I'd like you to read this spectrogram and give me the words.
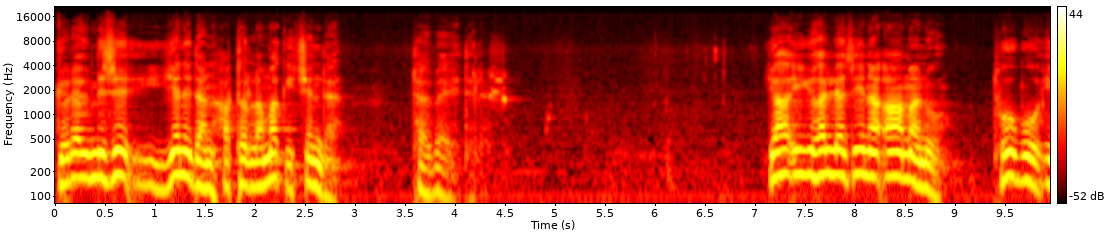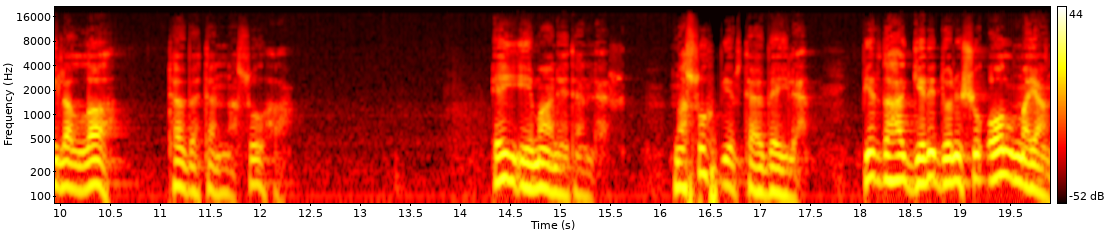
görevimizi yeniden hatırlamak için de tövbe edilir. Ya eyyühellezine amenu tubu ilallah tevbeten nasuha. Ey iman edenler! Nasuh bir tevbeyle, bir daha geri dönüşü olmayan,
